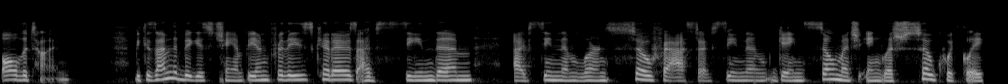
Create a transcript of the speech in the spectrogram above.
all the time because I'm the biggest champion for these kiddos. I've seen them I've seen them learn so fast. I've seen them gain so much English so quickly.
